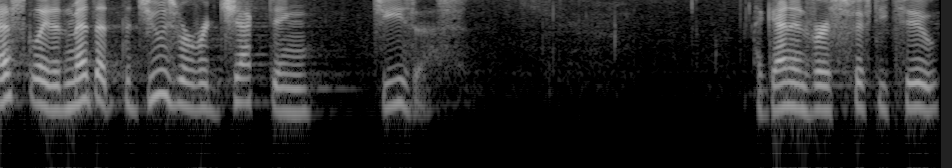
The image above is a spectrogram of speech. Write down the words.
escalated, meant that the Jews were rejecting Jesus. Again in verse 52,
